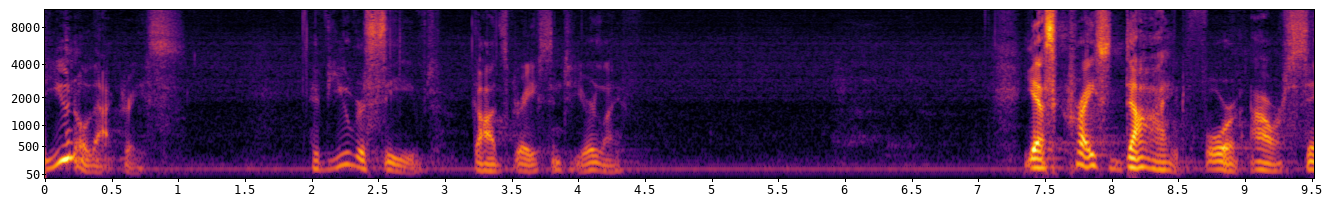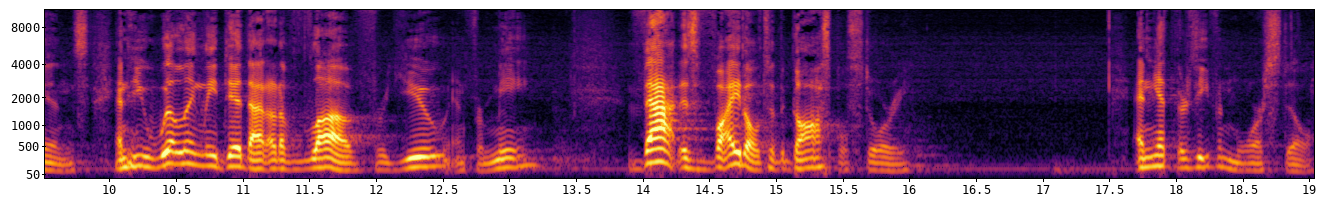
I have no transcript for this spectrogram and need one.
Do you know that grace? Have you received God's grace into your life? Yes, Christ died for our sins, and he willingly did that out of love for you and for me. That is vital to the gospel story. And yet, there's even more still.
